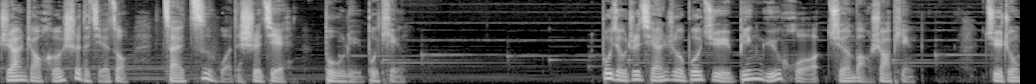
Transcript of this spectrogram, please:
只按照合适的节奏，在自我的世界步履不停。不久之前，热播剧《冰与火》全网刷屏，剧中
